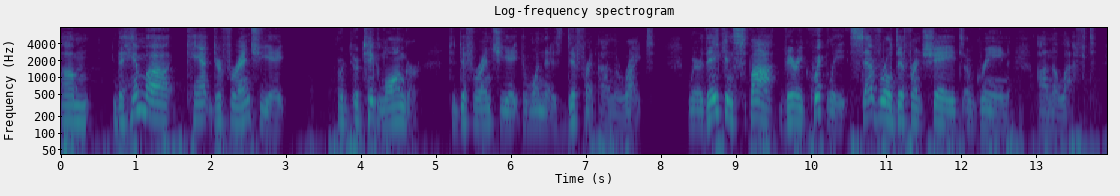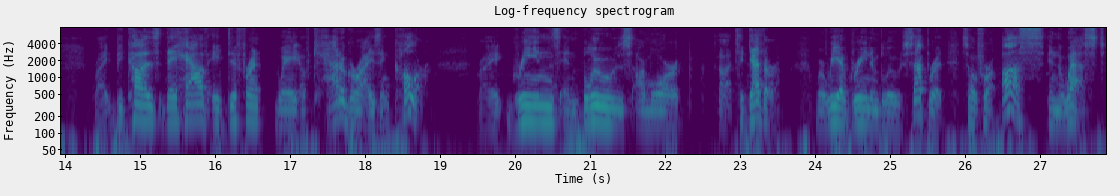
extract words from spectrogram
Um, the Himba can't differentiate or, or take longer to differentiate the one that is different on the right, where they can spot very quickly several different shades of green on the left, right? Because they have a different way of categorizing color, right? Greens and blues are more uh, together, where we have green and blue separate. So for us in the West,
